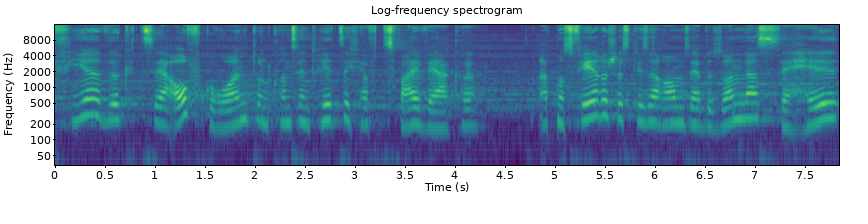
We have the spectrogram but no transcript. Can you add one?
4 wirkt sehr aufgeräumt und konzentriert sich auf zwei Werke. Atmosphärisch ist dieser Raum sehr besonders, sehr hell,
